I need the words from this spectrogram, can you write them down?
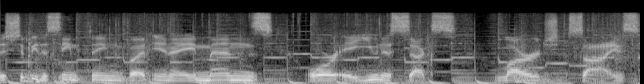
this should be the same thing, but in a men's or a unisex large size.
